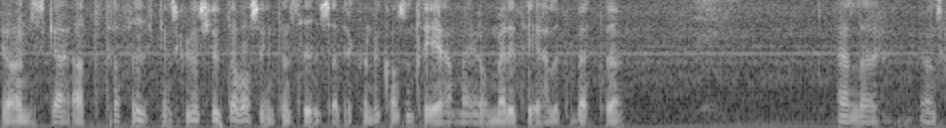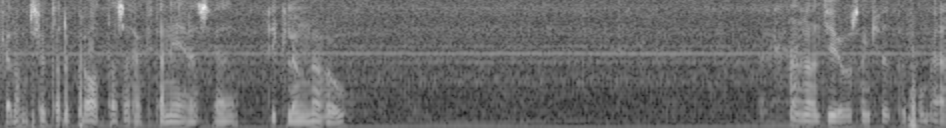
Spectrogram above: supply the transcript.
Jag önskar att trafiken skulle sluta vara så intensiv så att jag kunde koncentrera mig och meditera lite bättre. Eller jag önskar de slutade prata så högt där nere så jag fick lugn och ro. Något djur som kryper på mig.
